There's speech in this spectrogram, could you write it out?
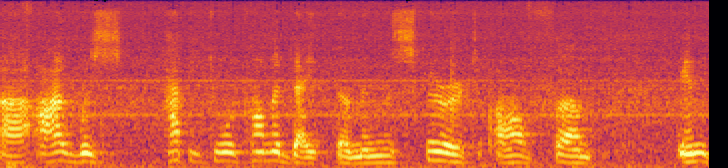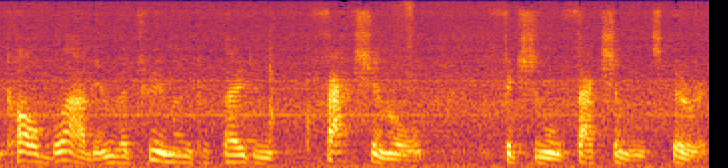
uh, I was happy to accommodate them in the spirit of um, in cold blood, in the Truman Capote factional, fictional factional spirit.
